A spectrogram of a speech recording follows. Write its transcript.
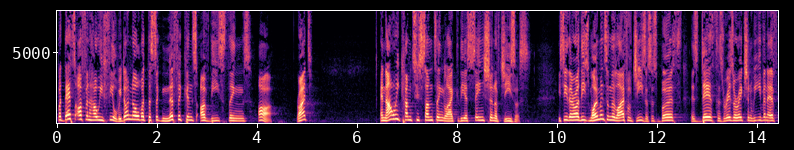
But that's often how we feel. We don't know what the significance of these things are, right? And now we come to something like the ascension of Jesus. You see, there are these moments in the life of Jesus his birth, his death, his resurrection. We even have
